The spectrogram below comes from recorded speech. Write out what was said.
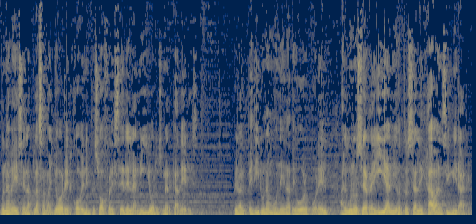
Una vez en la Plaza Mayor, el joven empezó a ofrecer el anillo a los mercaderes, pero al pedir una moneda de oro por él, algunos se reían y otros se alejaban sin mirarlo.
